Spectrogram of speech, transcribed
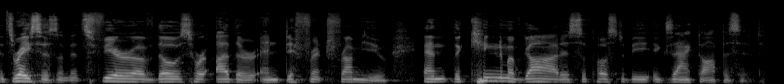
it's racism. It's fear of those who are other and different from you. And the kingdom of God is supposed to be exact opposite.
